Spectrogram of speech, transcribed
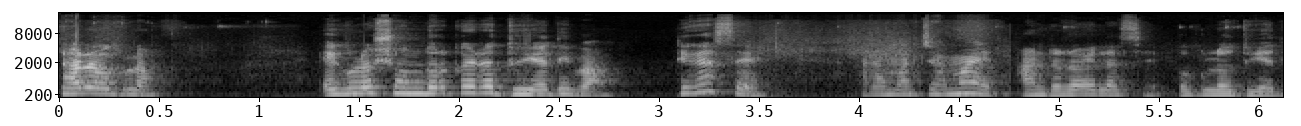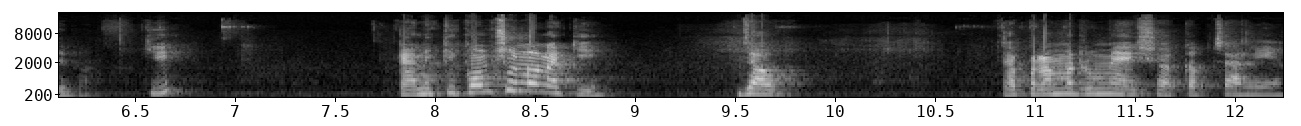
ধরো এগুলো এগুলো সুন্দর করে ধুয়ে দিবা ঠিক আছে? আর আমার জামাইয়ের আন্ডার অয়েল আছে ওগুলো ধুয়ে দিবা। কি? কানে কি কম শোনো নাকি? যাও। তারপর আমার রুমে এসো এক কাপ চা নিয়ে।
